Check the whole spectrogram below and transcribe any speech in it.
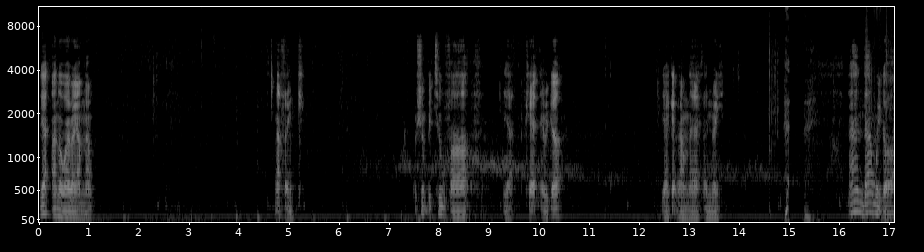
Yeah, I know where I am now. I think. We shouldn't be too far. Yeah, okay, here we go. Yeah, get round there, Henry. And down we go.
